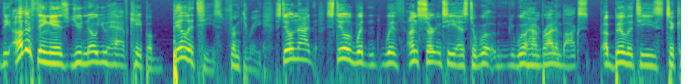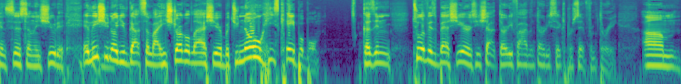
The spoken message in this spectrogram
The other thing is you know you have capabilities from three. Still not still with with uncertainty as to Wil, Wilhelm Breidenbach's abilities to consistently shoot it. At least you know you've got somebody. He struggled last year, but you know he's capable. Because in two of his best years, he shot 35 and 36 percent from three. Um,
